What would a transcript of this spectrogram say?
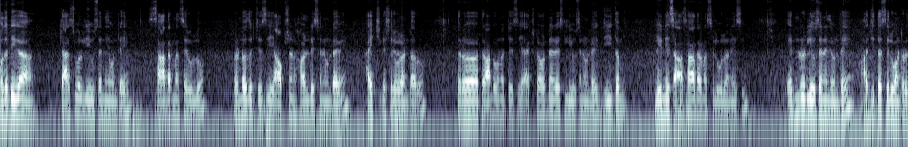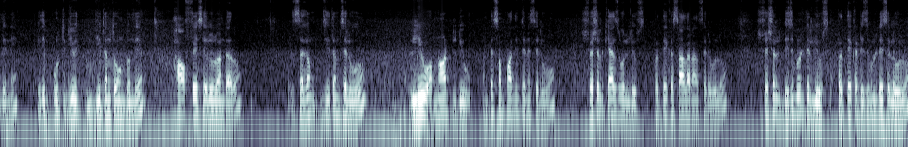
మొదటిగా క్యాజువల్ లీవ్స్ అనేవి ఉంటాయి. సాధారణ సెలవులు రెండోది వచ్చేసి ఆప్షన్ హాలిడేస్ అని ఉంటాయి ఐచ్ఛిక సెలవులు అంటారు. తర్వాత థర్డ్ వచ్చేసి ఎక్స్ట్రాడినరీ లీవ్స్ అని ఉంటాయి జీతం లేని అసాధారణ సెలవులు అనేసి ఎన్నో లీవ్స్ అనేది ఉంటాయి అజిత సెలవు అంటారు దీన్ని ఇది పూర్తి జీతంతో ఉంటుంది. హాఫ్ ఫే సెలవులు అంటారు. సగం జీతం సెలవు లీవ్ నాట్ లీవ్ అంటే సంపాదించిన సెలవు స్పెషల్ క్యాజువల్ లీవ్స్ ప్రత్యేక సాధారణ సెలవులు స్పెషల్ డిజిబిలిటీ లీవ్స్ ప్రత్యేక డిజిబిలిటీ సెలవులు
